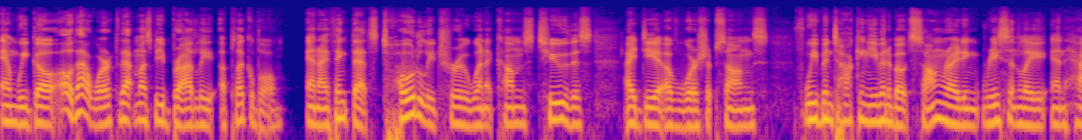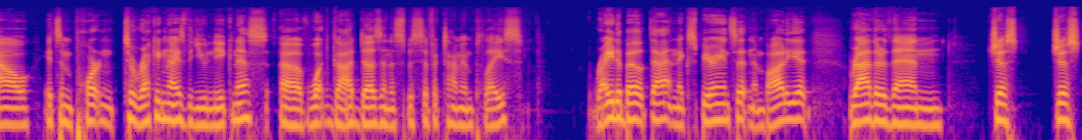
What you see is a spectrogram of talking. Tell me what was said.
and we go, "Oh, that worked. That must be broadly applicable." And I think that's totally true when it comes to this idea of worship songs. We've been talking even about songwriting recently and how it's important to recognize the uniqueness of what God does in a specific time and place, write about that and experience it and embody it rather than just just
